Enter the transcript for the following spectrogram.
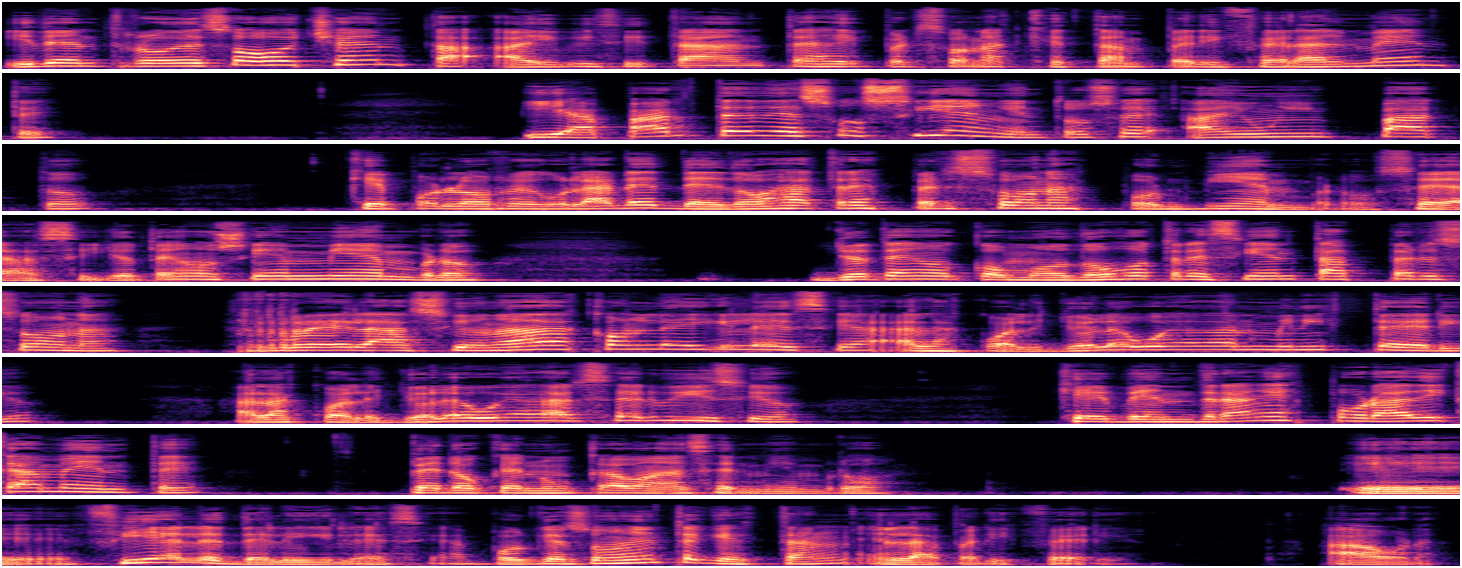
Y dentro de esos 80 hay visitantes, hay personas que están periferalmente. Y aparte de esos 100, entonces hay un impacto que por lo regular es de 2 a 3 personas por miembro. O sea, si yo tengo 100 miembros, yo tengo como 2 o 300 personas relacionadas con la iglesia a las cuales yo le voy a dar ministerio, a las cuales yo le voy a dar servicio, que vendrán esporádicamente, pero que nunca van a ser miembros eh, fieles de la iglesia, porque son gente que están en la periferia. Ahora,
